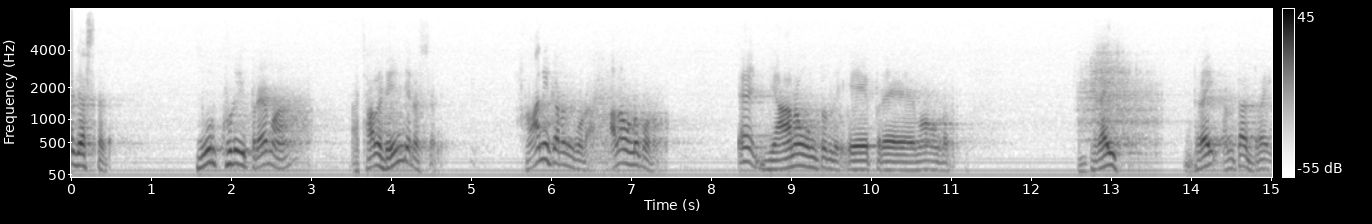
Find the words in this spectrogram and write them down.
చేస్తాడు. మూర్ఖుడు ఈ ప్రేమ చాలా డేంజరస్ అది. హానికరం కూడా. అలా ఉండకూడదు. ఏ జ్ఞానం ఉంటుంది. ఏ ప్రేమ ఉండదు. డ్రై. డ్రై అంతా డ్రై.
